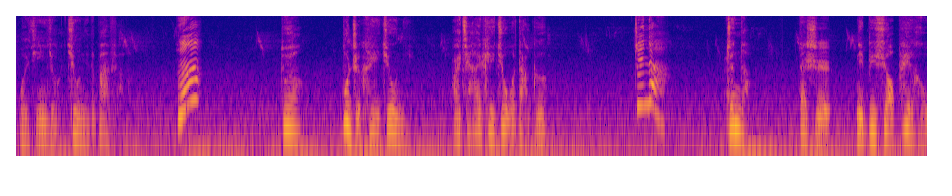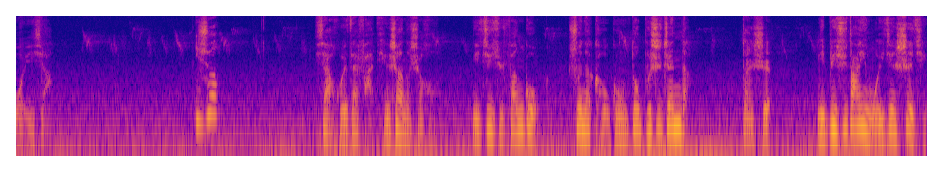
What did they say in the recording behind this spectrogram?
我已经有救你的办法了。嗯？对啊，不止可以救你，而且还可以救我大哥。真的？真的，但是你必须要配合我一下。你说，下回在法庭上的时候，你继续翻供，说那口供都不是真的，但是你必须答应我一件事情，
